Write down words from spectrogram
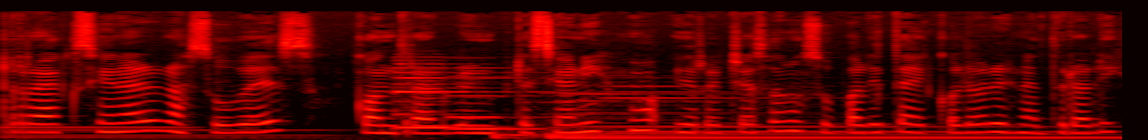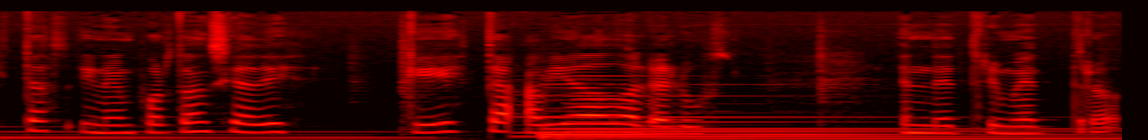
reaccionaron a su vez contra el impresionismo y rechazaron su paleta de colores naturalistas y la importancia que ésta había dado a la luz, en detrimento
